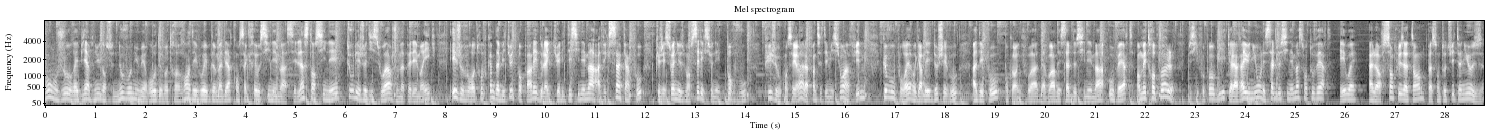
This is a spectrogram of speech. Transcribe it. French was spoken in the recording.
Bonjour et bienvenue dans ce nouveau numéro de votre rendez-vous hebdomadaire consacré au cinéma. C'est l'instant ciné, tous les jeudis soirs, je m'appelle Emeric et je vous retrouve comme d'habitude pour parler de l'actualité cinéma avec 5 infos que j'ai soigneusement sélectionnées pour vous. Puis je vous conseillerai à la fin de cette émission un film que vous pourrez regarder de chez vous, à défaut, encore une fois, d'avoir des salles de cinéma ouvertes en métropole, puisqu'il ne faut pas oublier qu'à la Réunion, les salles de cinéma sont ouvertes. Et ouais. Alors sans plus attendre, passons tout de suite aux news.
